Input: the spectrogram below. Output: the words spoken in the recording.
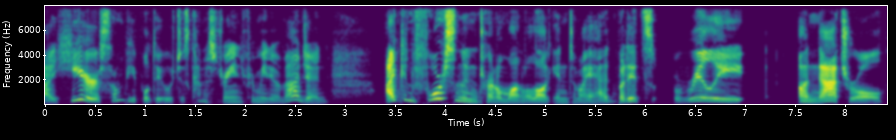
I hear some people do, which is kind of strange for me to imagine. I can force an internal monologue into my head, but it's really unnatural.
